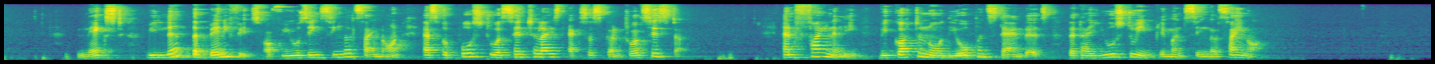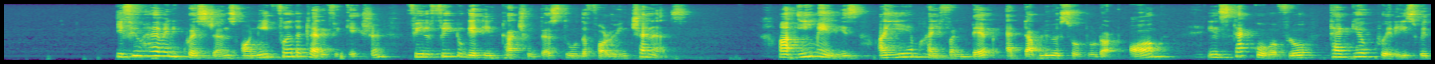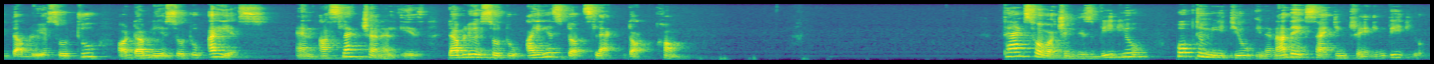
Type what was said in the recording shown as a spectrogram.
Next, we learned the benefits of using single sign-on as opposed to a centralized access control system. And finally, we got to know the open standards that are used to implement single sign-on. If you have any questions or need further clarification, feel free to get in touch with us through the following channels. Our email is iam-dev at wso2.org in Stack Overflow, tag your queries with WSO2 or WSO2IS and our Slack channel is wso2is.slack.com. Thanks for watching this video. Hope to meet you in another exciting training video.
